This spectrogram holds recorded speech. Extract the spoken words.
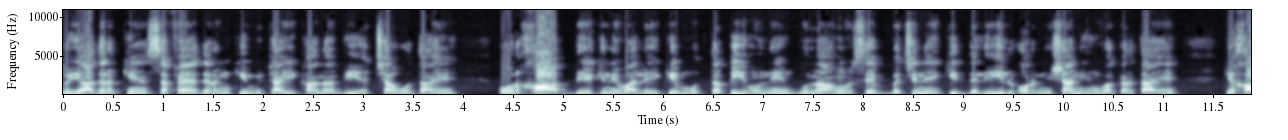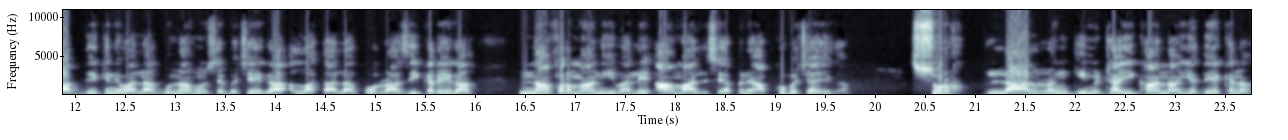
تو یاد رکھیں سفید رنگ کی مٹھائی کھانا بھی اچھا ہوتا ہے۔ اور خواب دیکھنے والے کے متقی ہونے، گناہوں سے بچنے کی دلیل اور نشانی ہوا کرتا ہے کہ خواب دیکھنے والا گناہوں سے بچے گا، اللہ تعالیٰ کو راضی کرے گا، نافرمانی والے اعمال سے اپنے آپ کو بچائے گا۔ سرخ، لال رنگ کی مٹھائی کھانا یا دیکھنا۔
